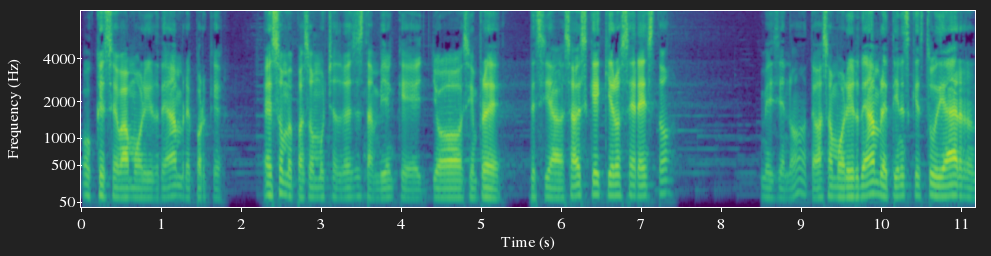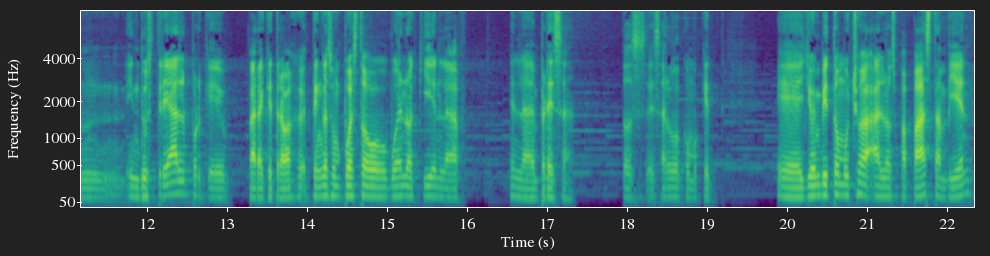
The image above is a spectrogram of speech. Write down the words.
o que se va a morir de hambre, porque eso me pasó muchas veces también que yo siempre decía, ¿sabes qué? Quiero ser esto. Me dice, no, te vas a morir de hambre, tienes que estudiar industrial porque para que trabaje, tengas un puesto bueno aquí en la, en la empresa. Entonces es algo como que eh, yo invito mucho a, los papás también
